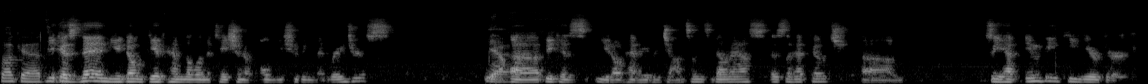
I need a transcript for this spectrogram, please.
Fuck yeah. it's- because then you don't give him the limitation of only shooting mid rangers. Yeah. uh, because you don't have Avery Johnson's dumbass as the head coach. Um, so you have MVP year Dirk.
